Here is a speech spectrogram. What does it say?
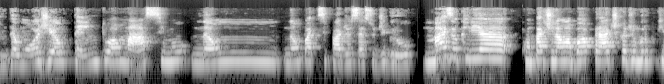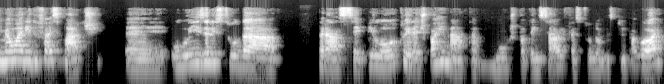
Então, hoje eu tento ao máximo não, não participar de excesso de grupo. Mas eu queria compartilhar uma boa prática de um grupo que meu marido faz parte. É, o Luiz, ele estuda para ser piloto, ele é tipo a Renata, multipotencial, ele faz tudo ao mesmo tempo agora,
